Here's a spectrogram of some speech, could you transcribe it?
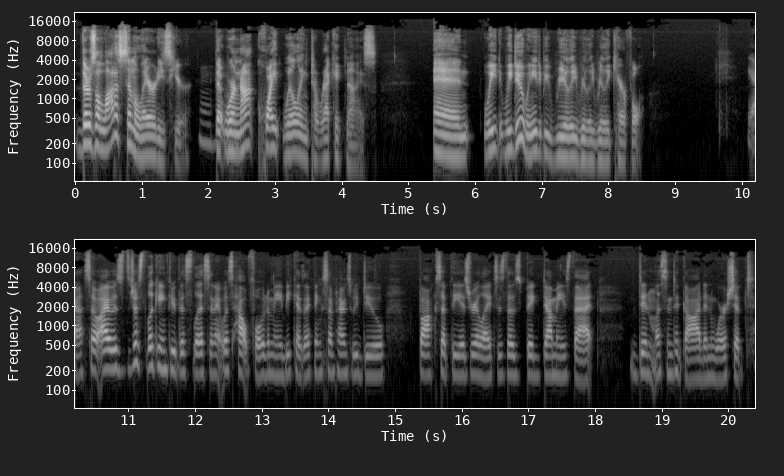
there's a lot of similarities here mm-hmm. that we're not quite willing to recognize. And we we do. We need to be really really really careful. Yeah, so I was just looking through this list and it was helpful to me because I think sometimes we do box up the Israelites as those big dummies that didn't listen to God and worshipped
